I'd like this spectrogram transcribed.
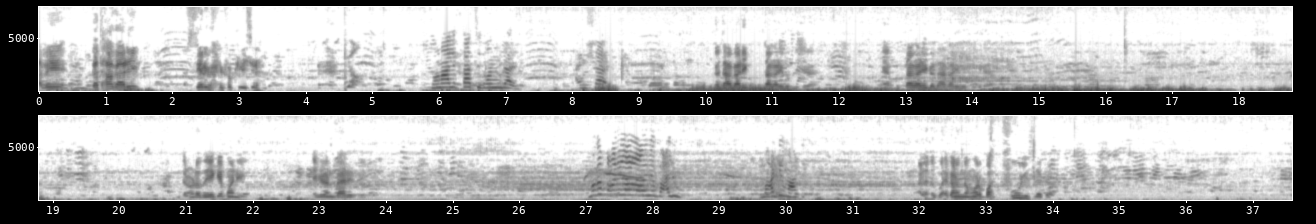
अभी गधा गाड़ी शेर गाड़ी को खींच रहा। सिकंदर गधा गाड़ी कुत्ता गाड़ी को खींच रहा है। यहाँ कुत्ता गाड़ी गधा गाड़ी को खींच रहा है। धनोड़ा तो एक है पानी एक गन बाहर मगर पानी डालना है बालू। माटी माटी। अरे तो बहकान नंबर बस फूल इसलिए तो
